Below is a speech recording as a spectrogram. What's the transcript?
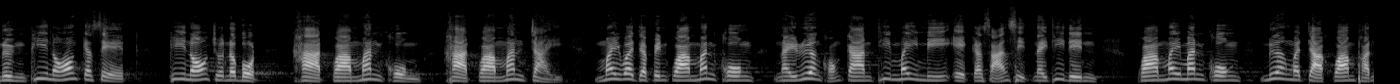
หนึ่งพี่น้องเกษตร พี่น้องชนบทขาดความมั่นคง ขาดความมั่นใจ ไม่ว่าจะเป็นความมั่นคงในเรื่องของการที่ไม่มีเอกสารสิทธิ์ในที่ดิน ความไม่มั่นคงเนื่องมาจากความผัน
